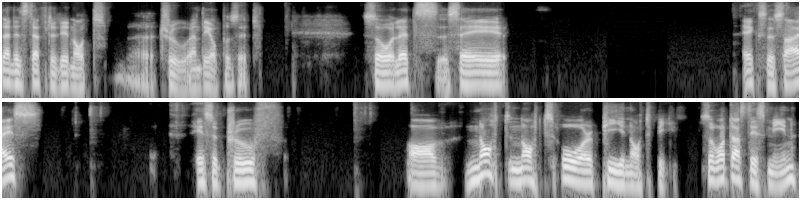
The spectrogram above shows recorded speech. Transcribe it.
then it's definitely not uh, true and the opposite. So let's say exercise is a proof of not not or p not p. So what does this mean?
